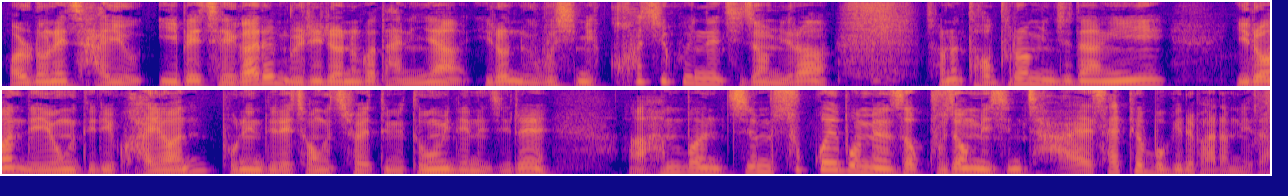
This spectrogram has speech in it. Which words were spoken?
언론의 자유, 입에 재갈을 물리려는 것 아니냐 이런 의구심이 커지고 있는 지점이라 저는 더불어민주당이 이러한 내용들이 과연 본인들의 정치 활동에 도움이 되는지를 아, 한 번쯤 숙고해 보면서 구정민심 잘 살펴보기를 바랍니다.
